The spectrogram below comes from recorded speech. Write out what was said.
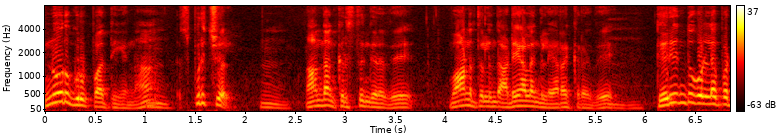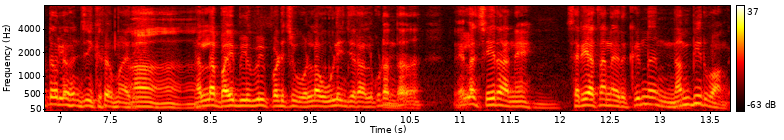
இன்னொரு குரூப் பார்த்தீங்கன்னா ஸ்பிரிச்சுவல் நான் தான் கிறிஸ்துங்கிறது வானத்துல இருந்து அடையாளங்கள் இறக்குறது தெரிந்து கொள்ளப்பட்டவர்களை வஞ்சிக்கிற மாதிரி. நல்லா பைபிள் படிச்சு உள்ள ஊழியஞ்சரால் கூட அந்த எல்லாம் செய்றானே. சரியா தானே இருக்குன்னு நம்பிடுவாங்க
